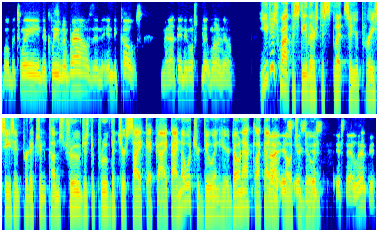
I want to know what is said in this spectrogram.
But between the Cleveland Browns and the Indy Colts, man, I think they're gonna split one of them. You just want the Steelers to split so your preseason prediction comes true just to prove that you're psychic, Ike. I know what you're doing here. Don't act like I don't know what you're doing. It's, it's that limping.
